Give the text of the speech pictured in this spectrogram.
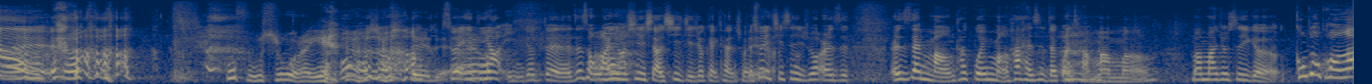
害，不服输而已。不服输，对对，所以一定要赢就对了。这从玩游戏的小细节就可以看出来。所以其实你说儿子，儿子在忙，他归忙，他还是在观察妈妈。妈妈就是一个工作狂啊，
